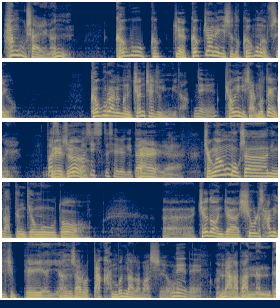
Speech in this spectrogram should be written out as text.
한국 사회는 극우 극, 저, 극단에 있어도 극우는 없어요. 극우라는 것은 전체주의입니다. 네. 표현이 잘못된 거예요. 파시스트, 그래서 파시스트 세력이다. 예, 예. 전광훈 목사님 같은 경우도 어, 저도 이제 10월 3일 집회에 연사로 딱 한 번 나가봤어요. 네네. 나가봤는데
